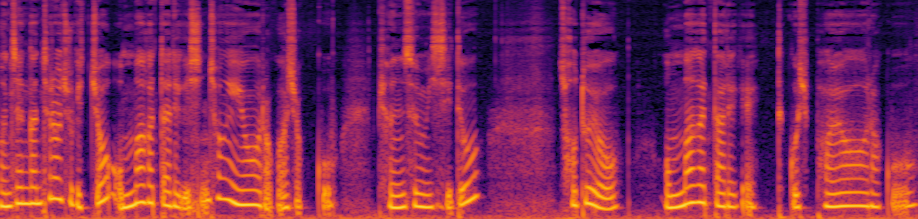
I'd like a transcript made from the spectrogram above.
언젠간 틀어주겠죠? 엄마가 딸에게 신청해요. 라고 하셨고, 변수미 씨도 저도요. 엄마가 딸에게 듣고 싶어요. 라고.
